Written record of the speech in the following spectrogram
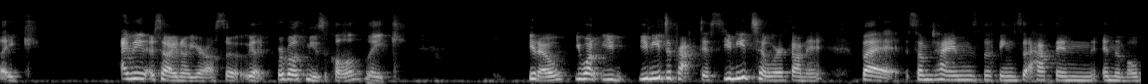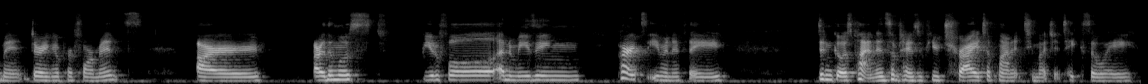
like, I mean, so I know you're also like, we're both musical. Like, you know, you want, you, you need to practice, you need to work on it. But sometimes the things that happen in the moment during a performance are, are the most beautiful and amazing parts, even if they didn't go as planned. And sometimes if you try to plan it too much, it takes away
